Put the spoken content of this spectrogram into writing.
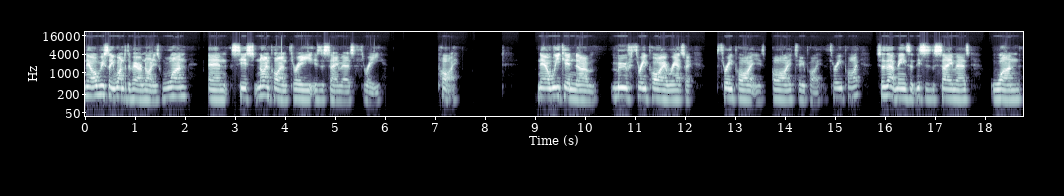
Now obviously 1 to the power of 9 is 1 and cis 9 pi on 3 is the same as 3 pi. Now we can um, move 3 pi around, so 3 pi is pi, 2 pi, 3 pi. So that means that this is the same as 1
